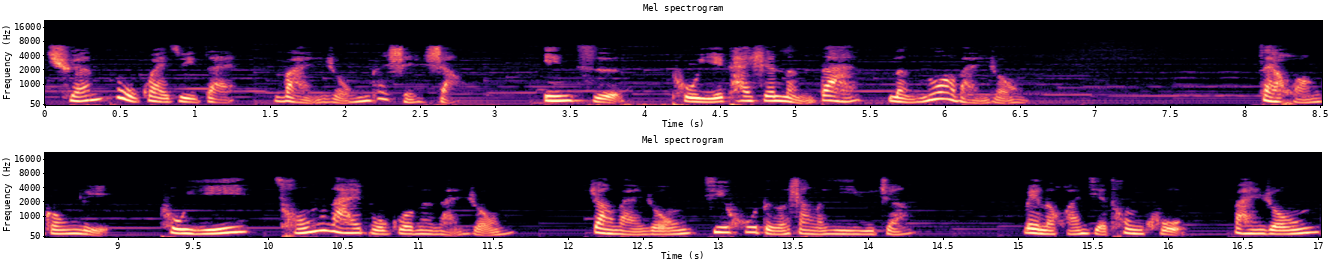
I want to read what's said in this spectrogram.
全部怪罪在婉容的身上。因此，溥仪开始冷淡冷落婉容。在皇宫里，溥仪从来不过问婉容。让婉容几乎得上了抑郁症。为了缓解痛苦，婉容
